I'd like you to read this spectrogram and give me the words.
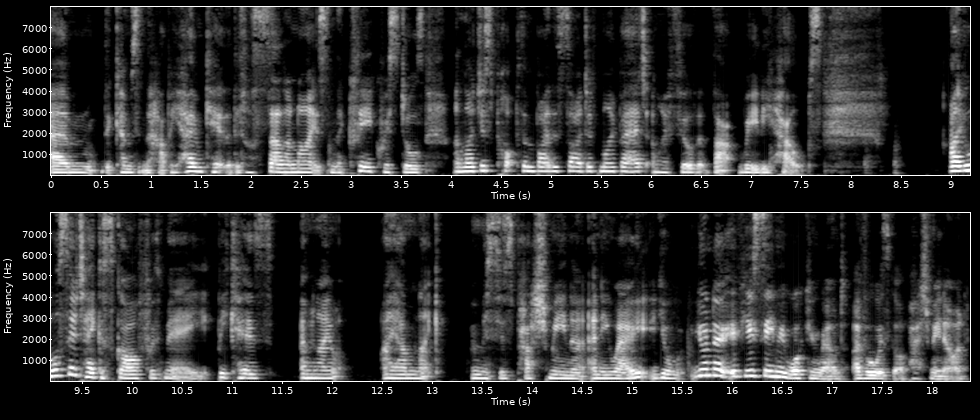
um, that comes in the happy home kit, the little selenites and the clear crystals, and I just pop them by the side of my bed, and I feel that that really helps. I also take a scarf with me because I mean I I am like Mrs. Pashmina anyway. You'll you'll know if you see me walking around, I've always got a pashmina on,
